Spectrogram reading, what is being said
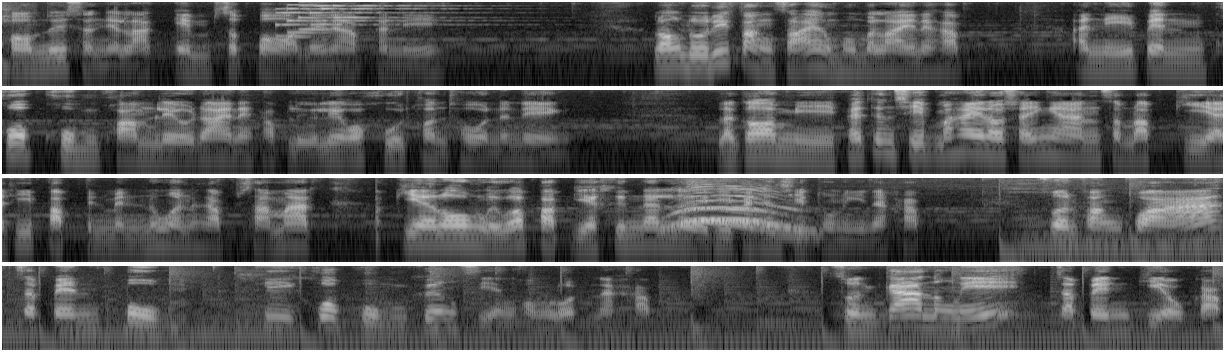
พร้อมด้วยสัญลักษณ์ M Sport เลยนะครับคันนี้ ลองดูที่ฝั่งซ้ายของพวงมาลัยนะครับ อันนี้เป็นควบคุมความเร็วได้นะครับ หรือเรียกว่า Cruise Control นั่นเอง แล้วก็มี Pattern Shift มาให้เราใช้งานสำหรับเกียร์ที่ปรับเป็นแมนนวลนะครับ สามารถปรับเกียร์ลงหรือว่าปรับเกียร์ขึ้นได้เลยที่ Pattern Shift ตรงนี้นะครับ ส่วนฝั่งขวาจะเป็นปุ่มที่ควบคุมเครื่องเสียงของรถนะครับ ส่วนก้านตรงนี้จะเป็นเกี่ยวกับ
